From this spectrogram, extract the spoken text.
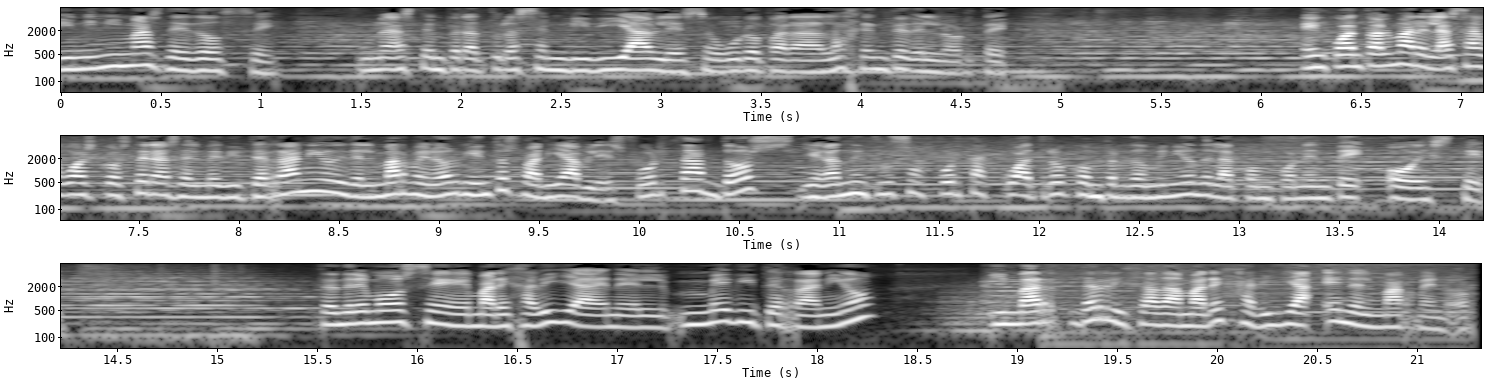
y mínimas de 12. Unas temperaturas envidiables seguro para la gente del norte. En cuanto al mar, en las aguas costeras del Mediterráneo y del Mar Menor, vientos variables, fuerza 2, llegando incluso a fuerza 4 con predominio de la componente oeste. Tendremos eh, marejadilla en el Mediterráneo, y mar de rizada marejadilla en el Mar Menor.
